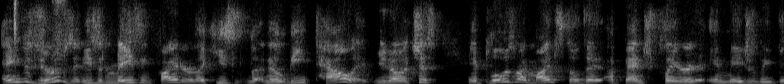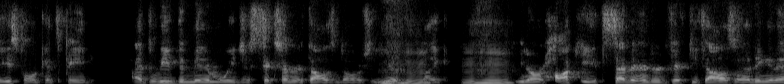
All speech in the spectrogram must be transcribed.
And he deserves it. He's an amazing fighter. Like he's an elite talent. You know, it's just it blows my mind still that a bench player in Major League Baseball gets paid. I believe the minimum wage is six hundred thousand dollars a year. Mhm. Like mhm. you know, in hockey it's seven hundred fifty thousand. I think in the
